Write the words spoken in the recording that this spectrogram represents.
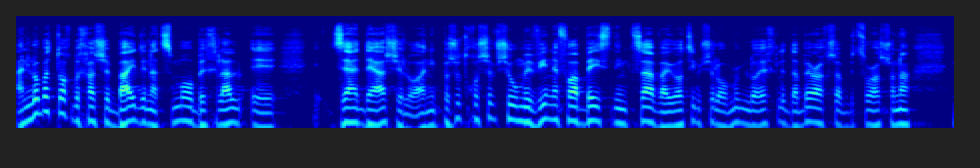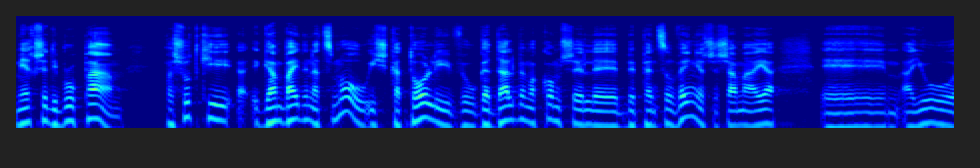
אני לא בטוח בכלל שביידן עצמו בכלל, אה, זה הדעה שלו, אני פשוט חושב שהוא מבין איפה ה base נמצא, והיועצים שלו אומרים לו איך לדבר עכשיו בצורה שונה מאיך שדיברו פעם. פשוט כי גם ביידן עצמו הוא איש קתולי והוא גדל במקום של, אה, בפנסילבניה, ששם היה, אה, היו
